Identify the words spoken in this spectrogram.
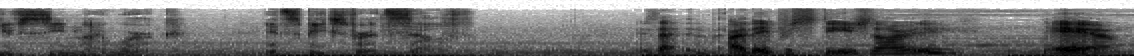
You've seen my work. It speaks for itself. Is that are they prestiged already? Damn.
